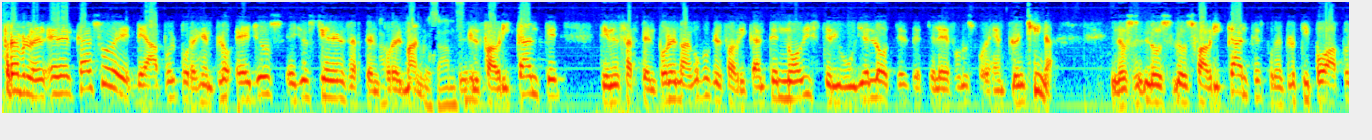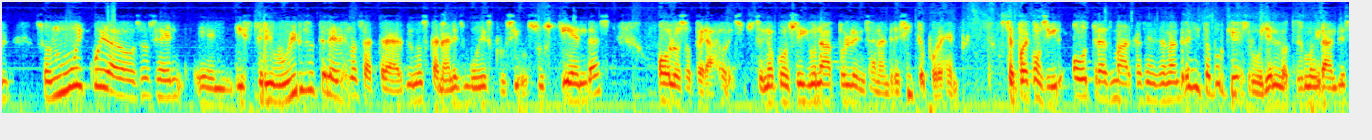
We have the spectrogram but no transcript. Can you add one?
Por ejemplo, en el caso de, de Apple, por ejemplo, ellos ellos tienen sartén por el mango. El fabricante tiene sartén por el mango porque el fabricante no distribuye lotes de teléfonos, por ejemplo, en China. Los, los, los fabricantes, por ejemplo, tipo Apple, son muy cuidadosos en, en distribuir sus teléfonos a través de unos canales muy exclusivos, sus tiendas o los operadores. Usted no consigue un Apple en San Andresito, por ejemplo. Usted puede conseguir otras marcas en San Andresito porque distribuyen lotes muy grandes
